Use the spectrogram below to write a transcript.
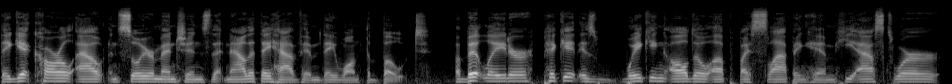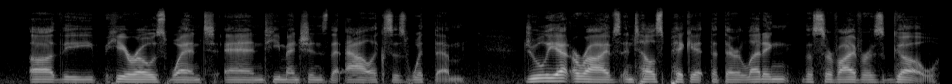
they get Carl out, and Sawyer mentions that now that they have him, they want the boat. A bit later, Pickett is waking Aldo up by slapping him. He asks where uh, the heroes went, and he mentions that Alex is with them. Juliet arrives and tells Pickett that they're letting the survivors go.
